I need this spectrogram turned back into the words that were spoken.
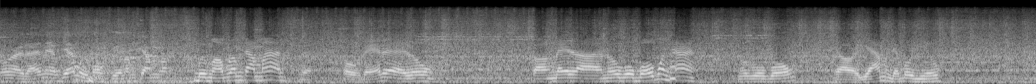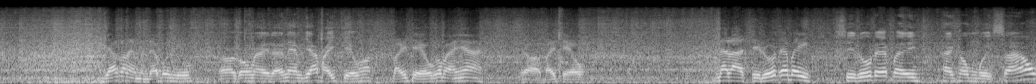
Con này để anh em giá 11 triệu 500 thôi. 11 500 hả anh? Dạ. ồ rẻ đây luôn. Còn đây là Novo 4 anh ha? Novo 4 rồi giá mình để bao nhiêu? Giá cái này mình để bao nhiêu? Rồi con này để anh em giá 7 triệu thôi. 7 triệu các bạn nha. Rồi 7 triệu. Đây là Sirius FI Sirius FI 2016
